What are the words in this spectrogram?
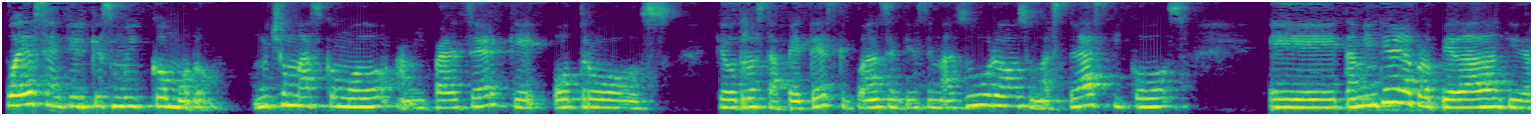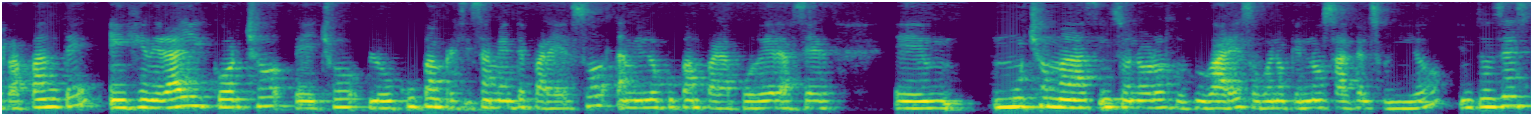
puedes sentir que es muy cómodo, mucho más cómodo, a mi parecer, que otros que otros tapetes que puedan sentirse más duros o más plásticos. Eh, también tiene la propiedad antiderrapante. En general el corcho, de hecho, lo ocupan precisamente para eso. También lo ocupan para poder hacer eh, mucho más insonoros los lugares o bueno, que no salga el sonido. Entonces,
